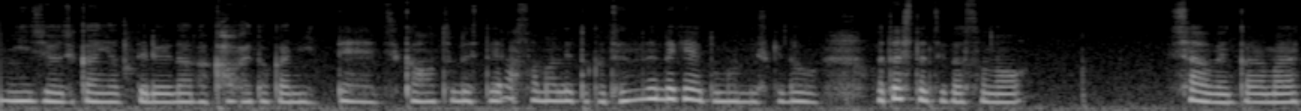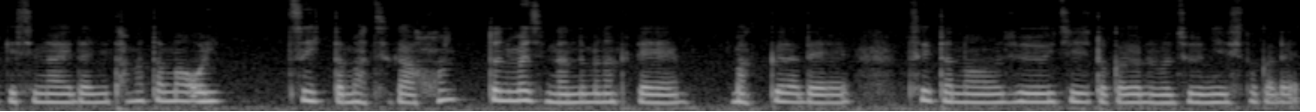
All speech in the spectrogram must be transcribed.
24時間やってるなんかカフェとかに行って時間を潰して朝までとか全然できると思うんですけど私たちがそのシャーウエンからマラケシュの間にたまたま降り着いた街が本当にマジで何でもなくて真っ暗で着いたの11時とか夜の12時とかで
